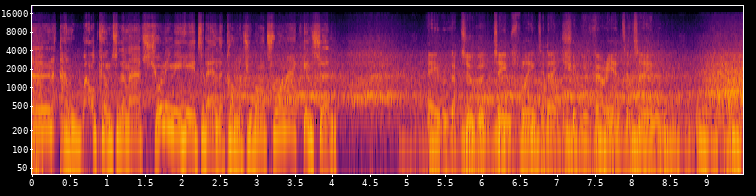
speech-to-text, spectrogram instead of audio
afternoon and welcome to the match. Joining me here today in the commentary box, Ron Atkinson. Hey, we've got two good teams playing today. Should be very entertaining.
